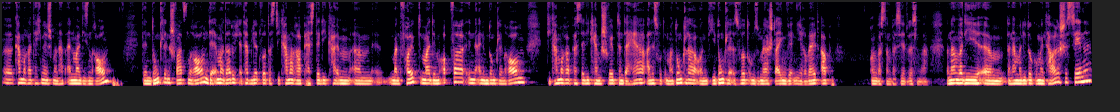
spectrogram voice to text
äh, kameratechnisch. Man hat einmal diesen Raum, den dunklen schwarzen Raum, der immer dadurch etabliert wird, dass die Kamera per Steadicam, ähm, man folgt immer dem Opfer in einem dunklen Raum, die Kamera per Steadicam schwebt hinterher, alles wird immer dunkler und je dunkler es wird, umso mehr steigen wir in ihre Welt ab. Und was dann passiert, wissen wir. Dann haben wir die, ähm, dann haben wir die dokumentarische Szene,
